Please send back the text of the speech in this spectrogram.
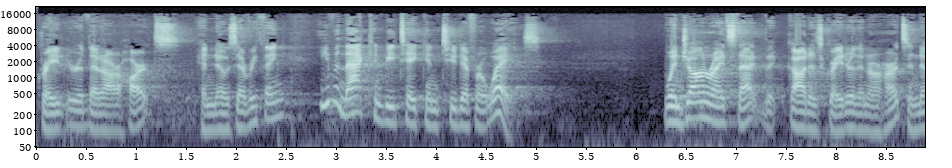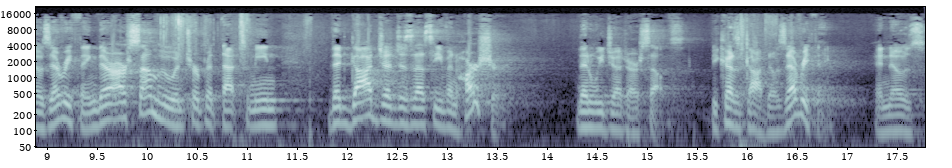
greater than our hearts and knows everything, even that can be taken two different ways. When John writes that, that God is greater than our hearts and knows everything, there are some who interpret that to mean that God judges us even harsher than we judge ourselves because God knows everything and knows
